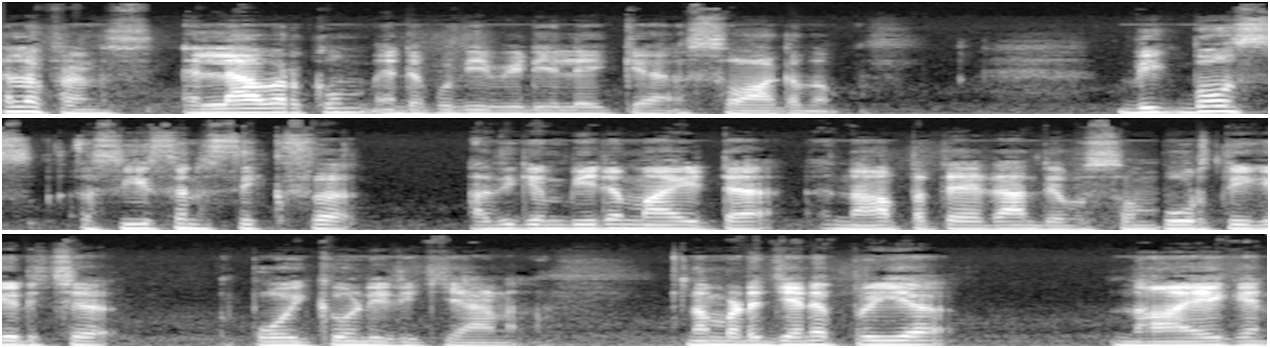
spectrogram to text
ഹലോ ഫ്രണ്ട്സ് എല്ലാവർക്കും എന്റെ പുതിയ വീഡിയോയിലേക്ക് സ്വാഗതം. ബിഗ് ബോസ് സീസൺ സിക്സ് അതിഗംഭീരമായിട്ട് നാൽപ്പത്തേഴാം ദിവസം പൂർത്തീകരിച്ച് പോയിക്കൊണ്ടിരിക്കുകയാണ്. നമ്മുടെ ജനപ്രിയ നായകൻ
